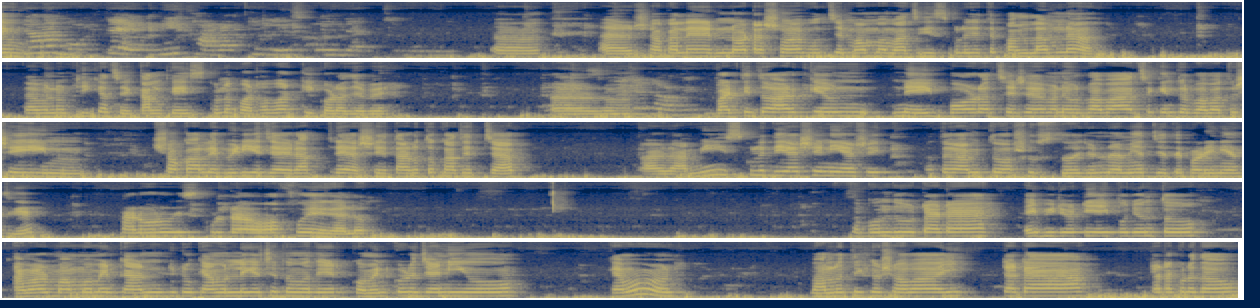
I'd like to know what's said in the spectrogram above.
আর সকালে নটার সময় বলছে, মাম্মা আজকে স্কুলে যেতে পারলাম না। তা বললাম, ঠিক আছে, কালকে স্কুলে পাঠাবো, আর কী করা যাবে? আর বাড়িতে তো আর কেউ নেই, বর আছে, সে মানে ওর বাবা আছে, কিন্তু ওর বাবা তো সেই সকালে বেরিয়ে যায়, রাত্রে আসে, তারও তো কাজের চাপ। আর আমি স্কুলে দিয়ে আসে, নিয়ে আসি তো আমি তো অসুস্থ, ওই জন্য আমি আর যেতে পারিনি আজকে। আর ওরও স্কুলটা অফ হয়ে গেল। তো বন্ধু, টাটা। এই ভিডিওটি এই পর্যন্ত। আমার মাম্মামের গান দুটো কেমন লেগেছে তোমাদের কমেন্ট করে জানিও। কেমন? ভালো থেকো সবাই। টাটা। টাটা করে দাও।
